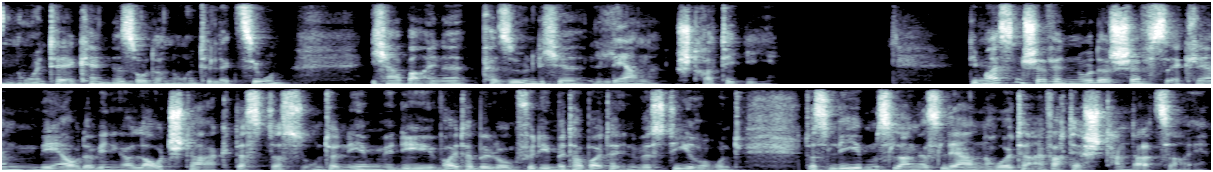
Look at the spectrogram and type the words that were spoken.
Neunte Erkenntnis oder neunte Lektion. Ich habe eine persönliche Lernstrategie. Die meisten Chefinnen oder Chefs erklären mehr oder weniger lautstark, dass das Unternehmen in die Weiterbildung für die Mitarbeiter investiere und das lebenslanges Lernen heute einfach der Standard sei.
